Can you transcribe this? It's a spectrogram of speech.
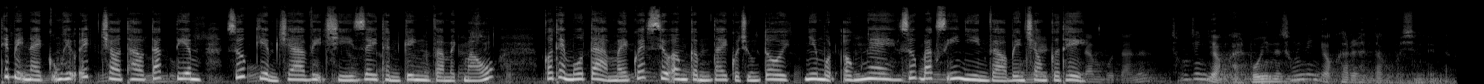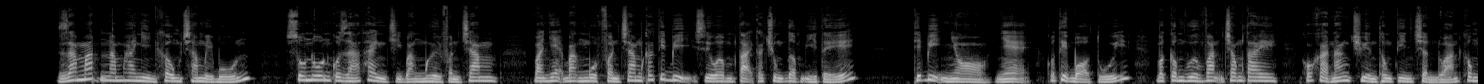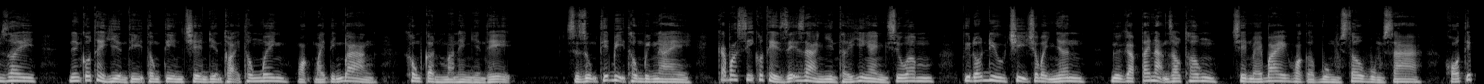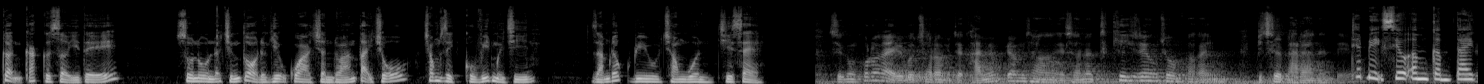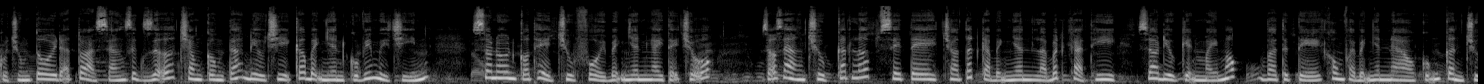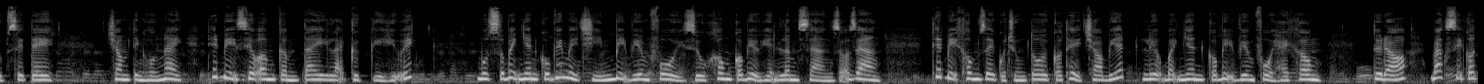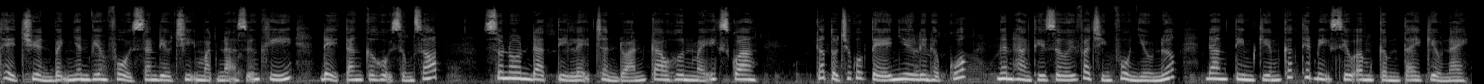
Thiết bị này cũng hữu ích cho thao tác tiêm, giúp kiểm tra vị trí dây thần kinh và mạch máu. Có thể mô tả máy quét siêu âm cầm tay của chúng tôi như một ống nghe giúp bác sĩ nhìn vào bên trong cơ thể. Ra mắt năm 2014, Sonon có giá thành chỉ bằng 10% và nhẹ bằng 1% các thiết bị siêu âm tại các trung tâm y tế. Thiết bị nhỏ, nhẹ, có thể bỏ túi và cầm vừa vặn trong tay, có khả năng truyền thông tin chẩn đoán không dây nên có thể hiển thị thông tin trên điện thoại thông minh hoặc máy tính bảng, không cần màn hình hiển thị. Sử dụng thiết bị thông minh này, các bác sĩ có thể dễ dàng nhìn thấy hình ảnh siêu âm, từ đó điều trị cho bệnh nhân, người gặp tai nạn giao thông trên máy bay hoặc ở vùng sâu vùng xa khó tiếp cận các cơ sở y tế. Sonon đã chứng tỏ được hiệu quả trần đoán tại chỗ trong dịch COVID-19. Giám đốc Ryu Chong-won chia sẻ. Thiết bị siêu âm cầm tay của chúng tôi đã tỏa sáng rực rỡ trong công tác điều trị các bệnh nhân COVID-19. Sonon có thể chụp phổi bệnh nhân ngay tại chỗ, Rõ ràng chụp cắt lớp CT cho tất cả bệnh nhân là bất khả thi do điều kiện máy móc và thực tế không phải bệnh nhân nào cũng cần chụp CT. Trong tình huống này, thiết bị siêu âm cầm tay lại cực kỳ hữu ích. Một số bệnh nhân COVID-19 bị viêm phổi dù không có biểu hiện lâm sàng rõ ràng. Thiết bị không dây của chúng tôi có thể cho biết liệu bệnh nhân có bị viêm phổi hay không. Từ đó, bác sĩ có thể chuyển bệnh nhân viêm phổi sang điều trị mặt nạ dưỡng khí để tăng cơ hội sống sót. Sonon đạt tỷ lệ chẩn đoán cao hơn máy X-quang. Các tổ chức quốc tế như Liên Hợp Quốc, Ngân hàng Thế giới và chính phủ nhiều nước đang tìm kiếm các thiết bị siêu âm cầm tay kiểu này.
